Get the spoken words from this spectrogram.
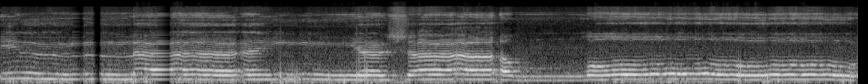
إلا أن يشاء الله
